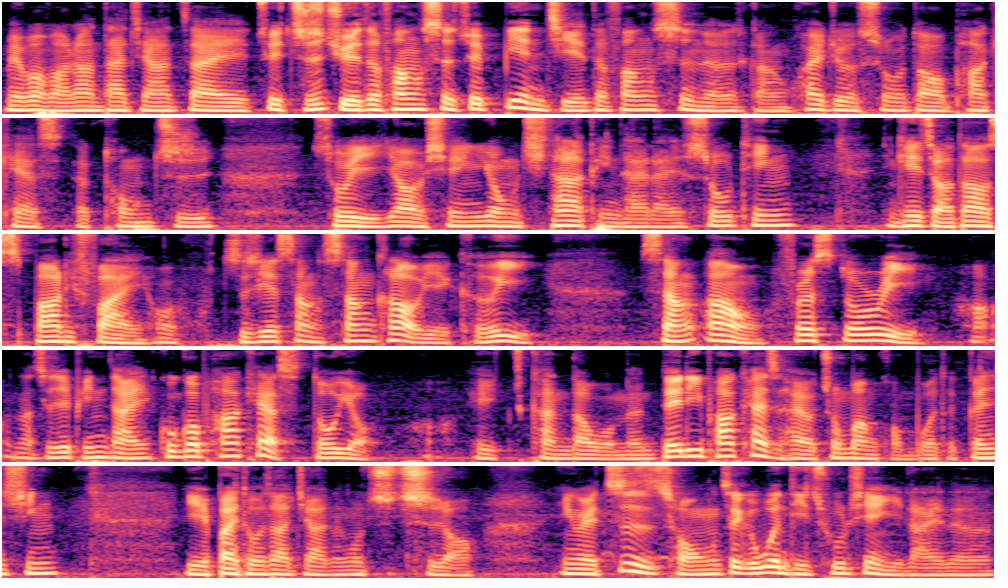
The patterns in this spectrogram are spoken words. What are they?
没有办法让大家在最直觉的方式、最便捷的方式呢，赶快就收到 Podcast 的通知，所以要先用其他的平台来收听。你可以找到 Spotify 或直接上 SoundCloud 也可以，SoundOn、First Story，好，那这些平台 Google Podcast 都有，可以看到我们 Daily Podcast 还有重磅广播的更新，也拜托大家能够支持哦。因为自从这个问题出现以来呢，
